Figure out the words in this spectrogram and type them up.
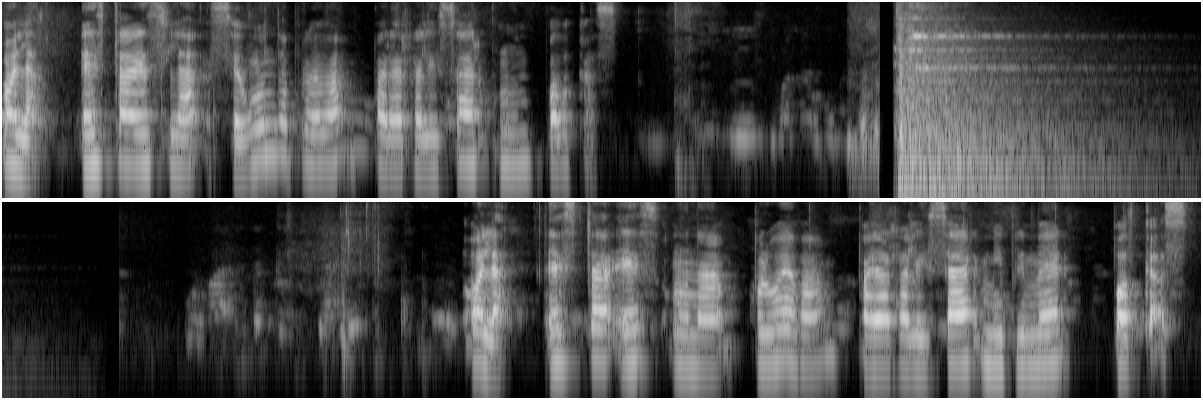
Hola, esta es la segunda prueba para realizar un podcast. Hola, esta es una prueba para realizar mi primer podcast.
